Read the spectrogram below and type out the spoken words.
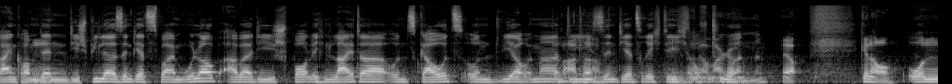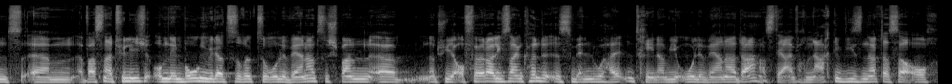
reinkommen, denn die Spieler sind jetzt zwar im Urlaub, aber die sportlichen Leiter und Scouts und wie auch immer, Berater. die sind jetzt richtig sind auf Touren. Ne? Ja, genau. Und ähm, was natürlich, um den Bogen wieder zurück zu Ole Werner zu spannen, äh, natürlich auch förderlich sein könnte, ist, wenn du halt einen Trainer wie Ole Werner da hast, der einfach nachgewiesen hat, dass er auch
